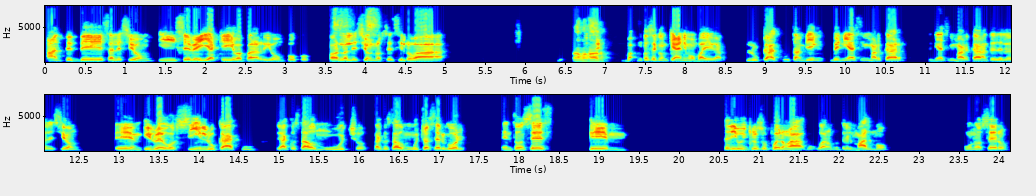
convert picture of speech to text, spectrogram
antes de esa lesión y se veía que iba para arriba un poco. Ahora la lesión no sé si lo va a bajar. No sé, con qué ánimo va a llegar. Lukaku también venía sin marcar, venía sin marcar antes de la lesión. Eh, y luego, sin Lukaku, le ha costado mucho, le ha costado mucho hacer gol. Entonces, eh, te digo, incluso fueron a jugaron contra el Malmo 1-0,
